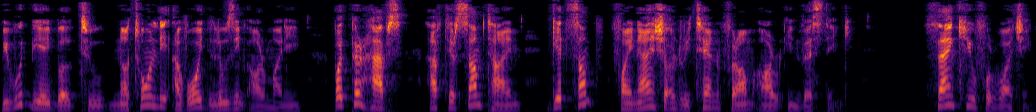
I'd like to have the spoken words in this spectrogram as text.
we would be able to not only avoid losing our money, but perhaps after some time get some financial return from our investing. Thank you for watching.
